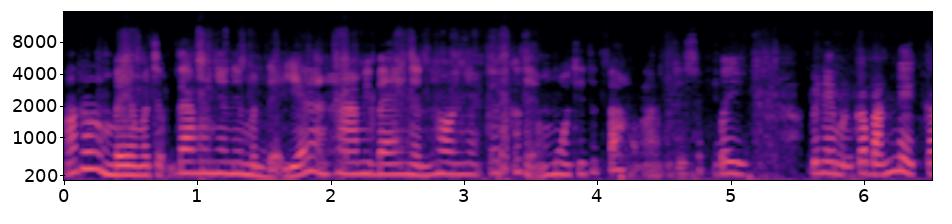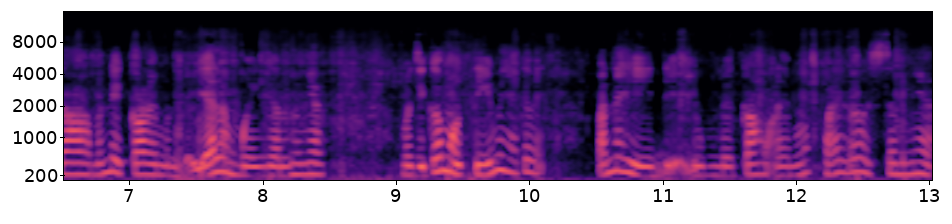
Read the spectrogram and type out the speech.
nó rất là mềm và chậm tăng luôn nha, nên mình để giá là 23 nghìn thôi nha. Các bạn có thể mua trên tiktok hoặc là trên shopee. Bên này mình có bánh đề co. Bánh đề co này mình để giá là 10 nghìn thôi nha. Mà chỉ có màu tím thôi nha các bạn bánh này thì để dùng để co hoặc là móc khóa rất là xinh nha.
